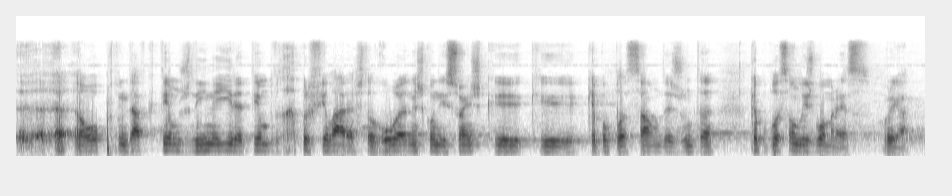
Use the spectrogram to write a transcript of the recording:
eh, a, oportunidade que temos de ainda ir a tempo de reperfilar esta rua nas condições que, que, que a população da Junta, que a população de Lisboa merece. Obrigado.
